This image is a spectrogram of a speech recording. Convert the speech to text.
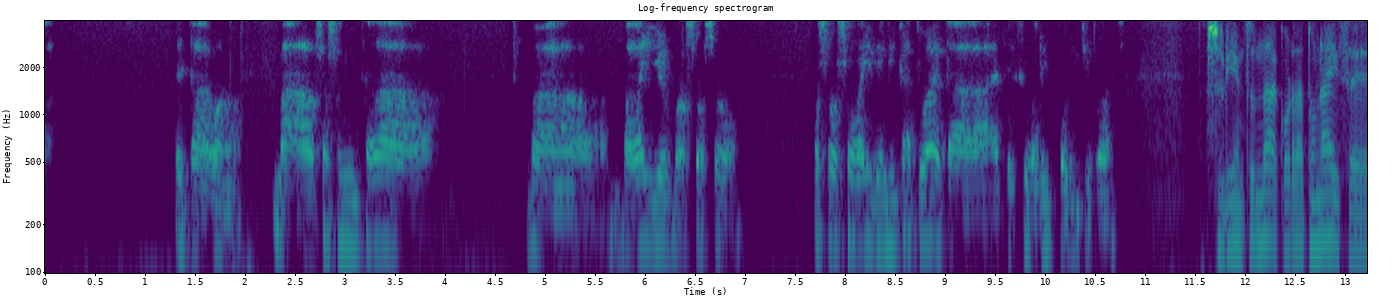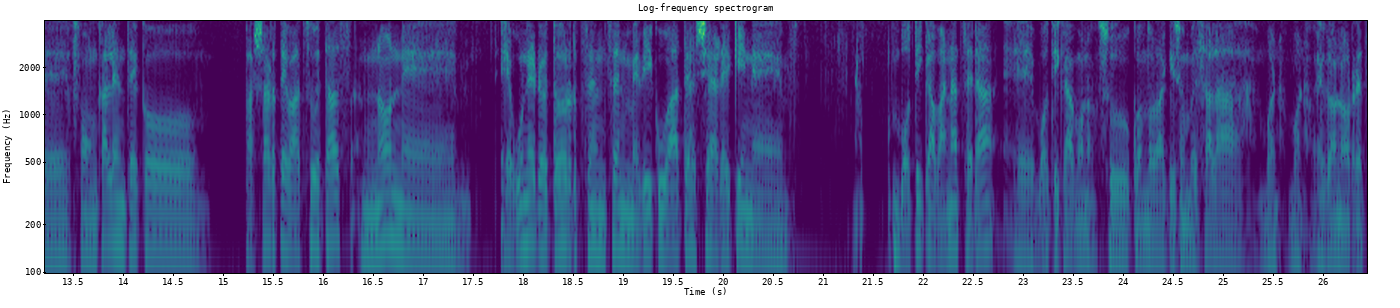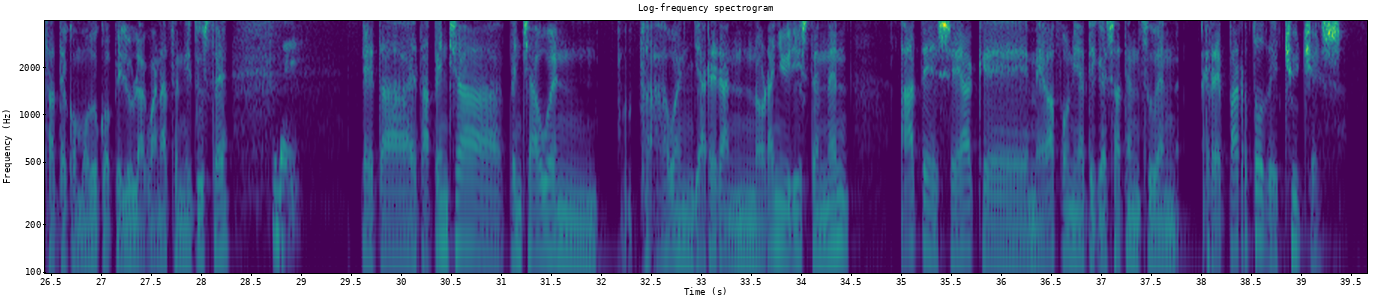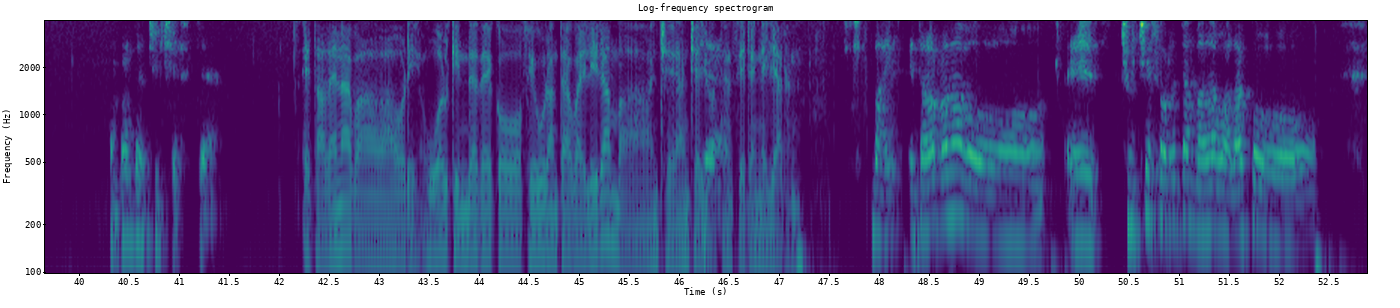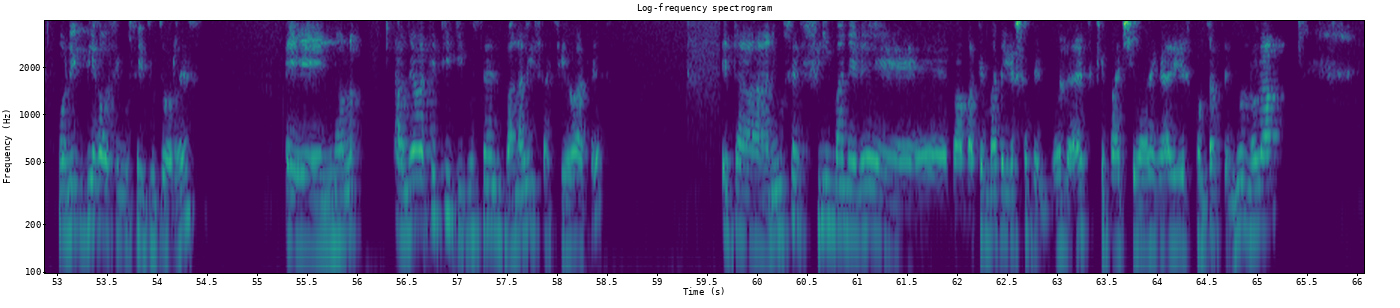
eta bueno, ba, osasungintza da, ba, ba gai oso, oso, oso, oso gai delikatua eta, eta izugarri politikoa. Zuri entzun da, akordatu naiz, e, fonkalenteko pasarte batzuetaz, non e, egunero etortzen zen mediku ATS-arekin e, botika banatzera, e, botika, bueno, zu kondo dakizun bezala, bueno, bueno, edo horretzateko moduko pilulak banatzen dituzte, Bai, eta eta pentsa, pentsa hauen, hauen jarreran noraino iristen den, ATS-ak e, megafoniatik esaten zuen reparto de txutxes. aparte txutxe, ja. Eta denak, ba, ba, hori, Walking Deadeko figuranteak bailiran, ba, antxe, antxe Ja. joaten ziren hilaran. Bai, eta hor badago, ez, txutxez horretan badago alako, honik bi gauza ikusten ditut horrez. E, nola, alde batetik ikusten banalizazio bat, ez? Eta nik uste filman ere ba, baten batek esaten duela, ez? Kepatxe batek adibidez kontatzen du, nola,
